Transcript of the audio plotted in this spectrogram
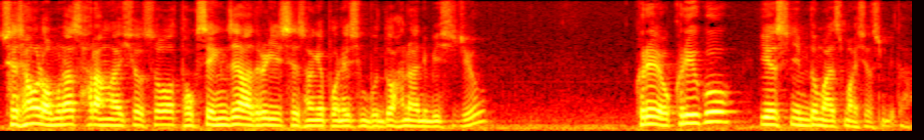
세상을 너무나 사랑하셔서 독생자 아들을 이 세상에 보내신 분도 하나님이시죠. 그래요. 그리고 예수님도 말씀하셨습니다.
